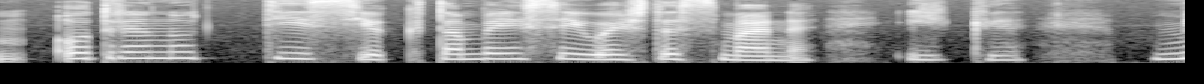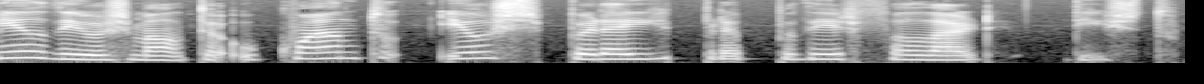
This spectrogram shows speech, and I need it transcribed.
um, outra notícia que também saiu esta semana e que, meu Deus, malta, o quanto eu esperei para poder falar disto.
